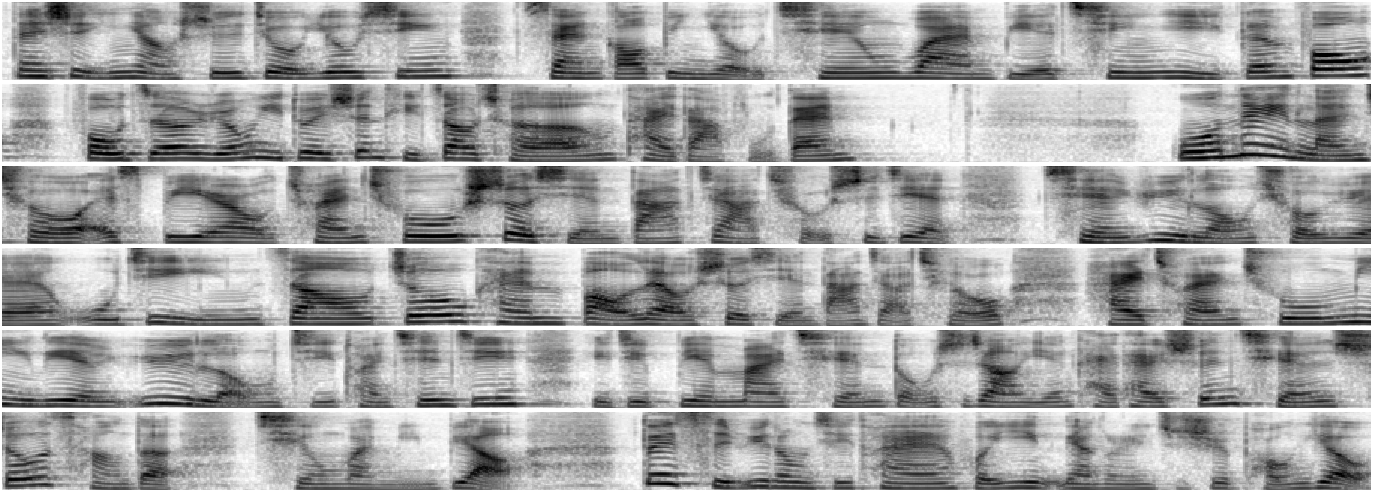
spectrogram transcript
但是营养师就忧心，三高病友千万别轻易跟风，否则容易对身体造成太大负担。国内篮球 SBL 传出涉嫌打假球事件，前玉龙球员吴继莹遭周刊爆料涉嫌打假球，还传出密恋玉龙集团千金，以及变卖前董事长严凯泰生前收藏的千万名表。对此，玉龙集团回应两个人只是朋友，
